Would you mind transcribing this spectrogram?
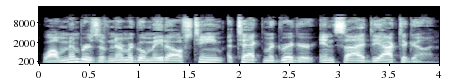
while members of Nurmagomedov's team attacked McGregor inside the octagon.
